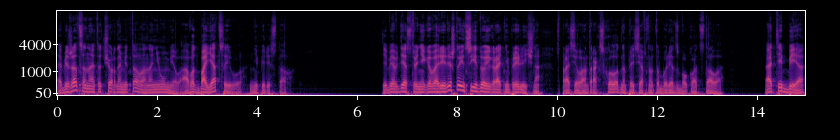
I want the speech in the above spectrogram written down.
Обижаться на этот черный металл она не умела, а вот бояться его не перестала. «Тебе в детстве не говорили, что с едой играть неприлично?» — спросил Антракс холодно, присев на табурет сбоку от стола. «А тебе?»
